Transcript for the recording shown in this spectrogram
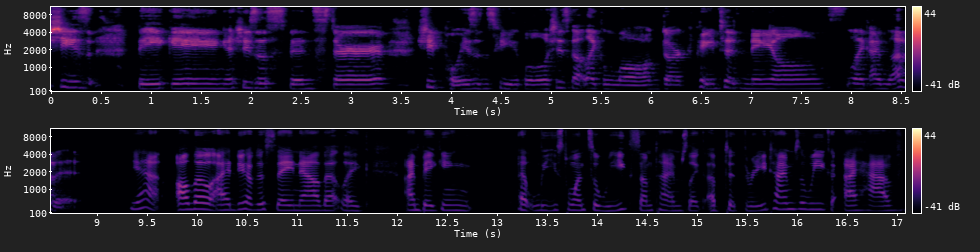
she's baking, she's a spinster, she poisons people, she's got like long, dark painted nails. Like, I love it. Yeah. Although I do have to say now that, like, I'm baking at least once a week, sometimes like up to three times a week, I have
